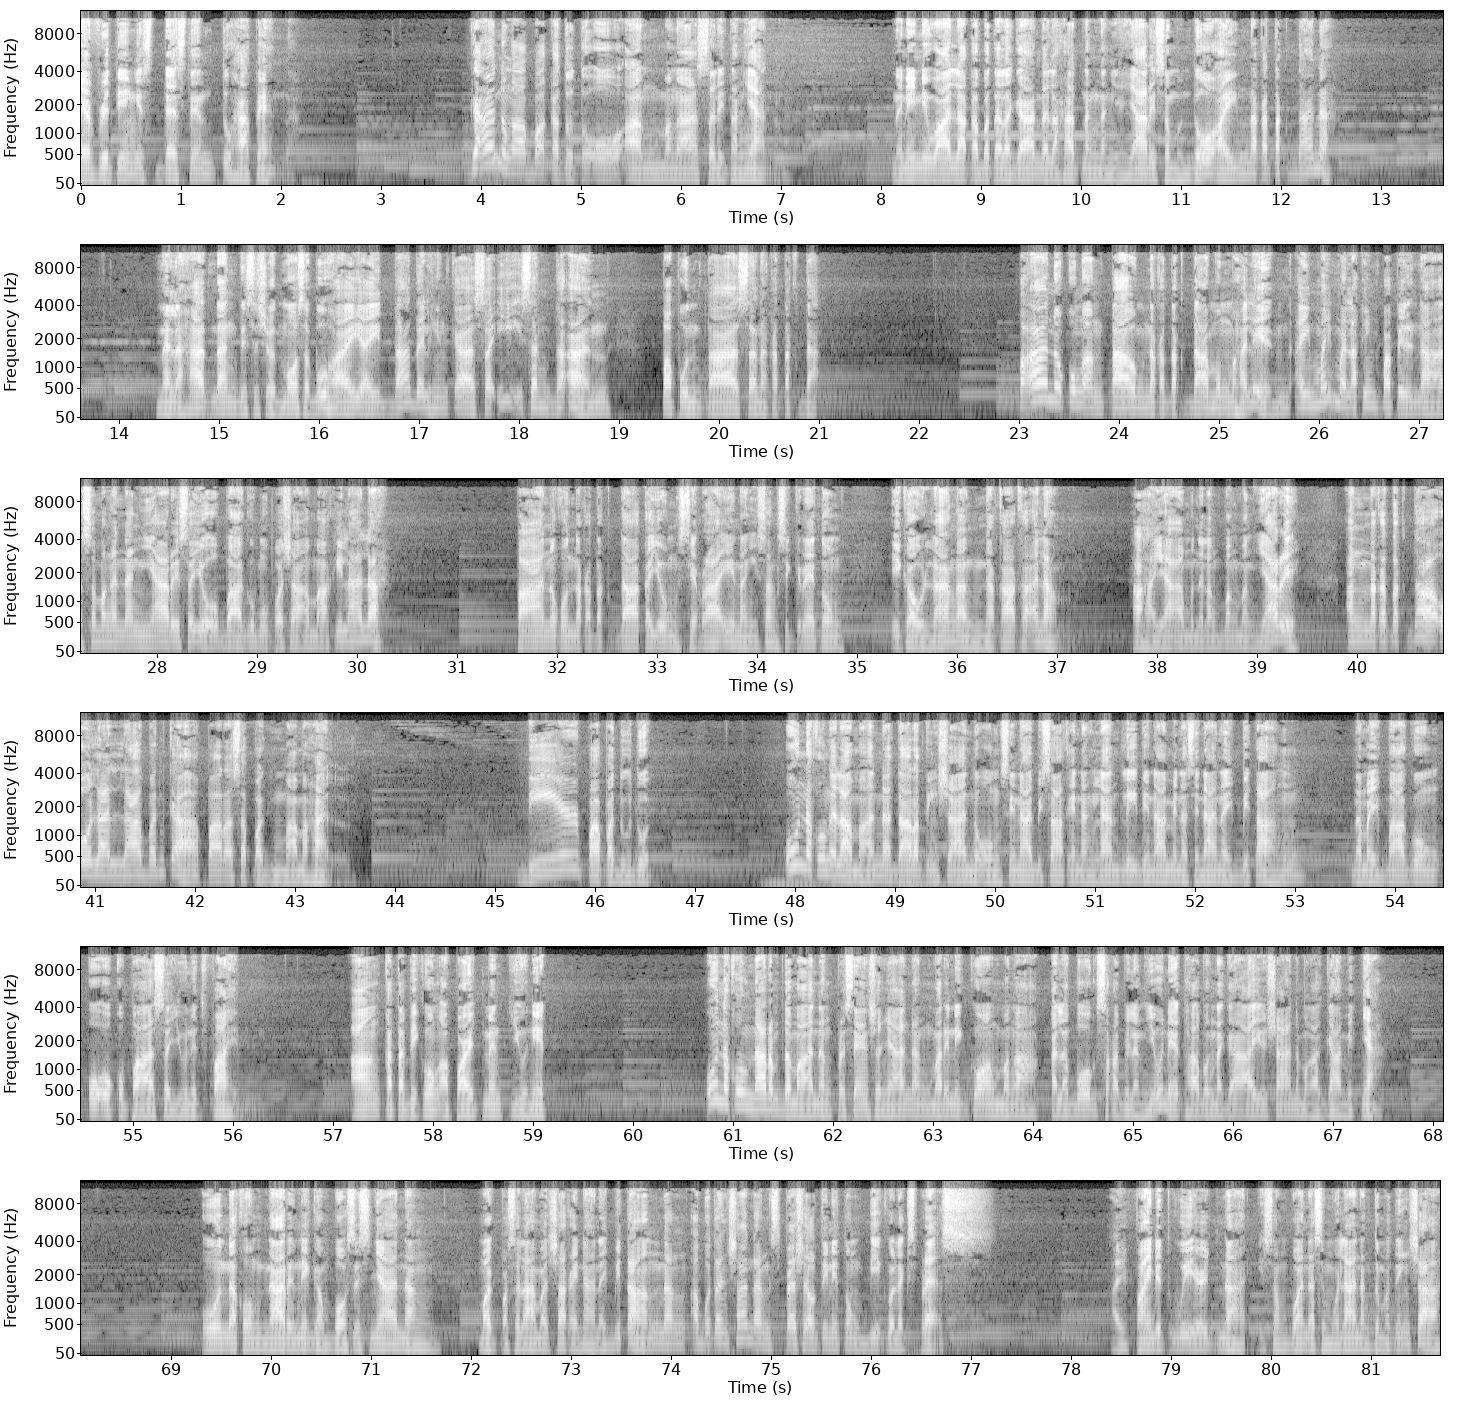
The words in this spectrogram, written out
Everything is destined to happen. Gaano nga ba katotoo ang mga salitang yan? Naniniwala ka ba talaga na lahat ng nangyayari sa mundo ay nakatakda na? Na lahat ng desisyon mo sa buhay ay dadalhin ka sa iisang daan papunta sa nakatakda. Paano kung ang taong nakatakda mong mahalin ay may malaking papel na sa mga nangyari sa iyo bago mo pa siya makilala? Paano kung nakatakda kayong sirain ng isang sikretong ikaw lang ang nakakaalam? Hahayaan mo na lang bang mangyari ang nakatakda o lalaban ka para sa pagmamahal? Dear Papa Dudut, Una kong nalaman na darating siya noong sinabi sa akin ng landlady namin na si Nanay Bitang na may bagong uukupa sa Unit 5, ang katabi kong apartment unit. Una kong naramdaman ang presensya niya nang marinig ko ang mga kalabog sa kabilang unit habang nag-aayos siya ng mga gamit niya. Una kong narinig ang boses niya nang magpasalamat siya kay Nanay Bitang nang abutan siya ng specialty nitong Bicol Express. I find it weird na isang buwan na simula nang dumating siya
